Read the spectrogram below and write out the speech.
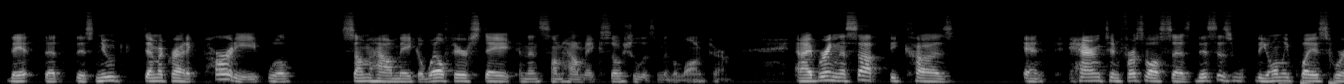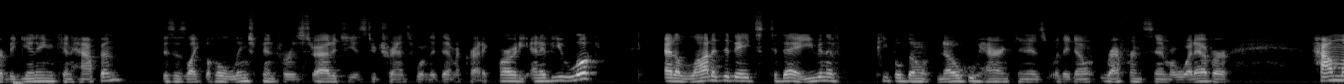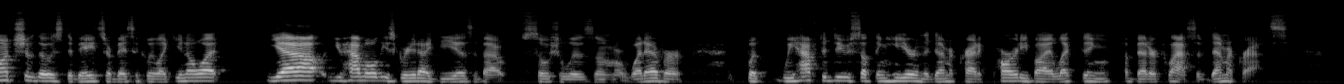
They, that this new Democratic Party will somehow make a welfare state and then somehow make socialism in the long term. And I bring this up because, and Harrington, first of all, says this is the only place where a beginning can happen this is like the whole linchpin for his strategy is to transform the Democratic Party. And if you look at a lot of debates today, even if people don't know who Harrington is or they don't reference him or whatever, how much of those debates are basically like, you know what? Yeah, you have all these great ideas about socialism or whatever, but we have to do something here in the Democratic Party by electing a better class of Democrats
